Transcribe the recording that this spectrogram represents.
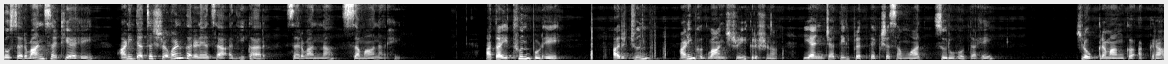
तो सर्वांसाठी आहे आणि त्याचं श्रवण करण्याचा अधिकार सर्वांना समान आहे. आता इथून पुढे अर्जुन आणि भगवान श्रीकृष्ण यांच्यातील प्रत्यक्ष संवाद सुरू होत आहे. श्लोक क्रमांक अकरा.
